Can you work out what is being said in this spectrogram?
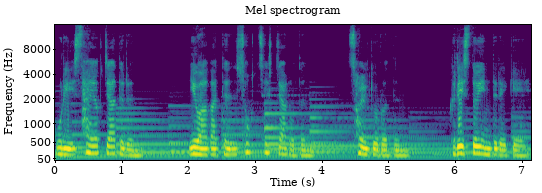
우리 사역자들은 이와 같은 속책자로든 설교로든 그리스도인들에게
